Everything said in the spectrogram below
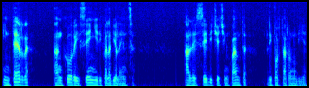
In terra ancora i segni di quella violenza. Alle 16.50 li portarono via.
